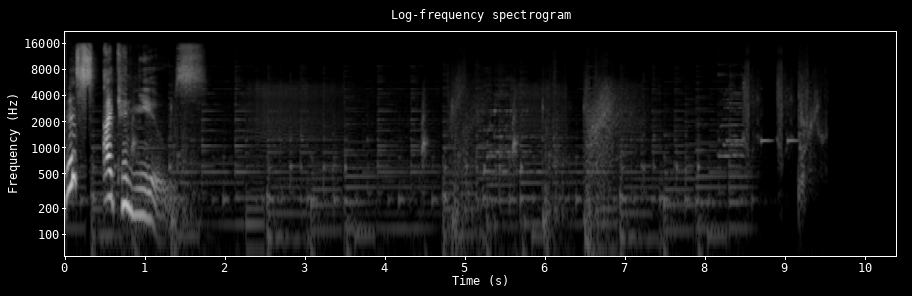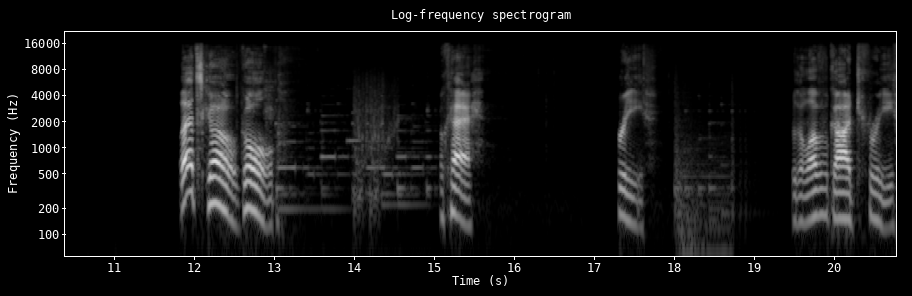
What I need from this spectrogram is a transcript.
This I can use. Let's go, gold. Okay. Tree. For the love of God, tree.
